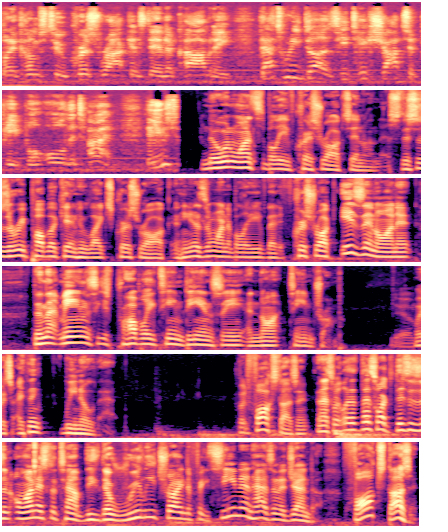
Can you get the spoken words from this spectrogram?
when it comes to Chris Rock and stand-up comedy, that's what he does. He takes shots at people all the time. He used to No one wants to believe Chris Rock's in on this. This is a Republican who likes Chris Rock, and he doesn't want to believe that if Chris Rock is in on it, then that means he's probably Team DNC and not Team Trump. Yeah. Which I think we know that. But Fox doesn't. And that's what that's what this is an honest attempt. These- They're really trying to fix CNN has an agenda. Fox doesn't.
